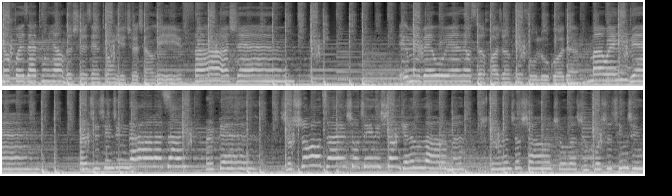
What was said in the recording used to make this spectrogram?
都会在同样的时间，同一车厢里发现一个没被五颜六色化妆品俘虏过的马尾辫，耳机轻轻地拉在耳边，小手在手机里上演浪漫，可是突然就笑出了声，或是清醒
